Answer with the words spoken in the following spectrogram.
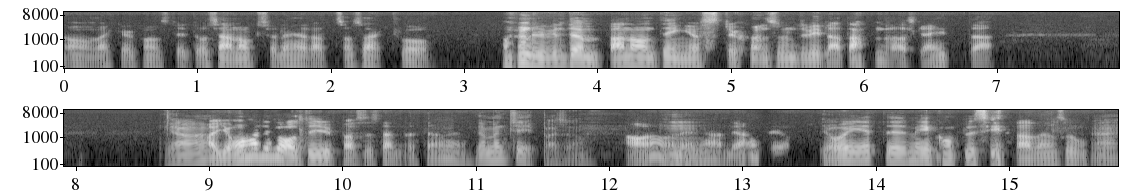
ja, verkar konstigt. Och sen också det här att som sagt var om du vill dumpa någonting i Östersjön som du inte vill att andra ska hitta. Ja. ja jag hade valt det djupaste stället. Ja men typ alltså. Ja, det, mm. det hade jag. Jag är inte mer komplicerad än så. Nej.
